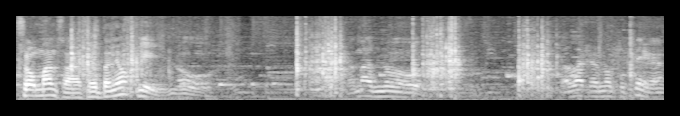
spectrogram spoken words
Son mansas, ¿eh, Toño? Sí, no. Además no. Las vacas no se pegan.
